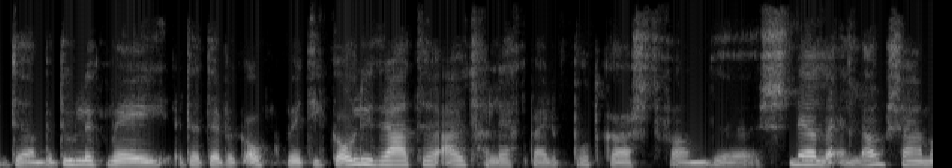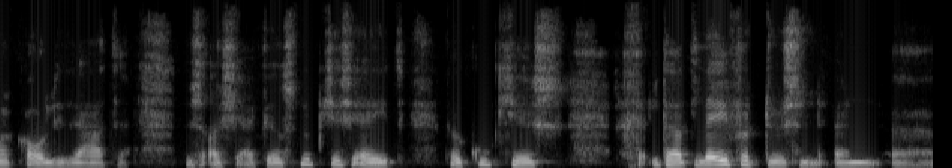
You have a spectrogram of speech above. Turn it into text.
dan bedoel ik mee, dat heb ik ook met die koolhydraten uitgelegd bij de podcast van de snelle en langzame koolhydraten. Dus als jij veel snoepjes eet, veel koekjes, dat levert dus een, een uh,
